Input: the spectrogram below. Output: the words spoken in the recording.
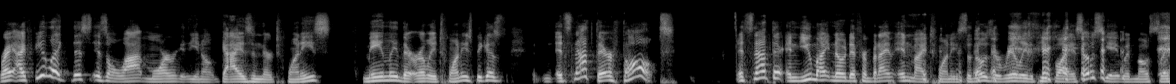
right? I feel like this is a lot more, you know, guys in their 20s, mainly their early 20s because it's not their fault it's not there and you might know different but i'm in my 20s so those are really the people i associate with mostly.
